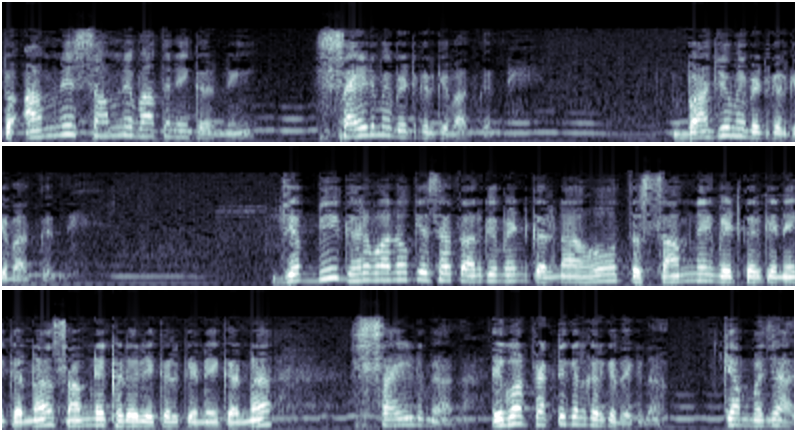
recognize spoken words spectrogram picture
तो आमने सामने बात नहीं करनी। साइड में बैठ करके बात करनी है। बाजू में बैठ करके बात करनी है। जब भी घर वालों के साथ आर्ग्यूमेंट करना हो तो सामने बैठ करके नहीं करना, सामने खड़े रह करके नहीं करना, साइड में आना। एक बार प्रैक्टिकल करके देखना, क्या मज़ा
